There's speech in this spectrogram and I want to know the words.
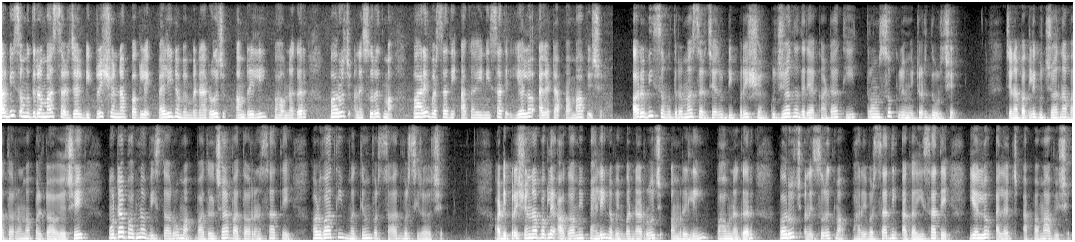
અરબી સમુદ્રમાં સર્જાયેલ ડિપ્રેશનના પગલે પહેલી નવેમ્બરના રોજ અમરેલી, ભાવનગર, ભરૂચ અને સુરતમાં ભારે વરસાદની આગાહીની સાથે યલો એલર્ટ આપવામાં આવ્યું છે. અરબી સમુદ્રમાં સર્જાયેલું ડિપ્રેશન ગુજરાતના દરિયાકાંઠાથી ત્રણસો કિલોમીટર દૂર છે, જેના પગલે ગુજરાતના વાતાવરણમાં પલટો આવ્યો છે. મોટાભાગના વિસ્તારોમાં વાદળછાયા વાતાવરણ સાથે હળવાથી મધ્યમ વરસાદ વરસી રહ્યો છે. આ ડિપ્રેશનના પગલે આગામી પહેલી નવેમ્બરના રોજ અમરેલી, ભાવનગર, ભરૂચ અને સુરતમાં ભારે વરસાદની આગાહી સાથે યલો એલર્ટ આપવામાં આવ્યું છે.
